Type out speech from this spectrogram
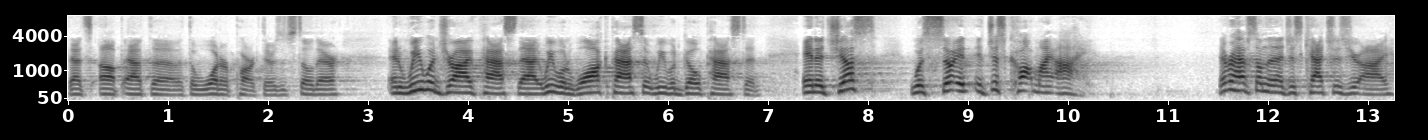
that's up at the, the water park there. Is it still there? And we would drive past that. We would walk past it. We would go past it. And it just was so, it, it just caught my eye. Ever have something that just catches your eye?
